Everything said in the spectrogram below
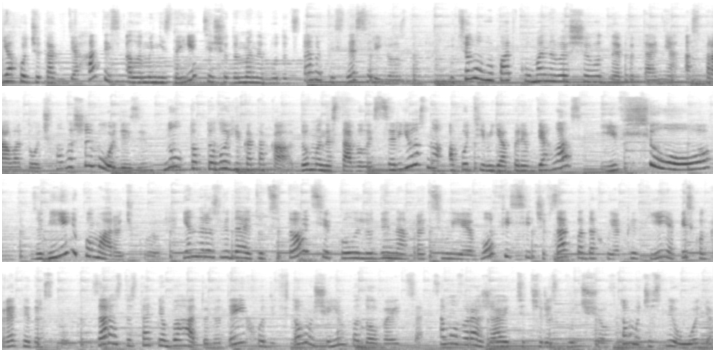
Я хочу так вдягатись, але мені здається, що до мене будуть ставитись несерйозно. У цьому випадку у мене лише одне питання, а справа точно лише в одязі. Ну тобто логіка така: до мене ставились серйозно, а потім я перевдяглась і все. З однією помарочкою. Я не розглядаю тут ситуації, коли людина працює в офісі чи в закладах, у яких є якийсь конкретний дрес-код. Зараз достатньо багато людей ходить в тому, що їм подобається, самовиражаються через будь-що, в тому числі одяг.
